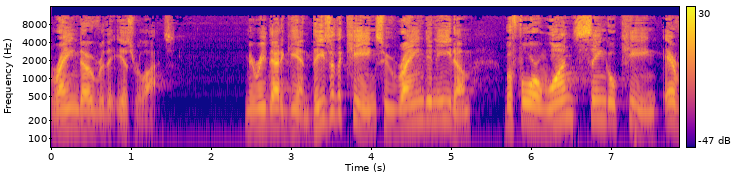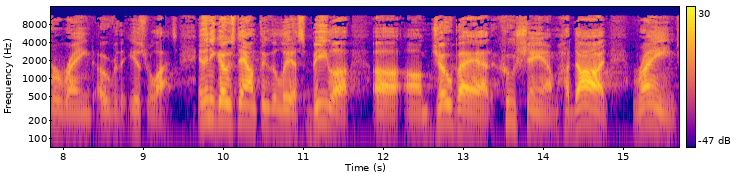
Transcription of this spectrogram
reigned over the Israelites. Let me read that again. These are the kings who reigned in Edom before one single king ever reigned over the Israelites. And then he goes down through the list. Bela, uh, um, Jobab, Husham, Hadad reigned,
